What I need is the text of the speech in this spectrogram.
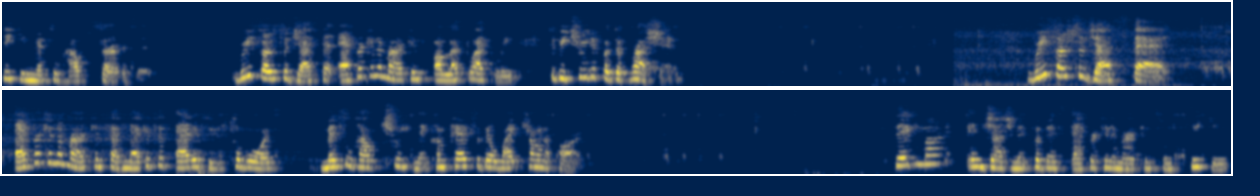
seeking mental health services. Research suggests that African Americans are less likely to be treated for depression. Research suggests that African Americans have negative attitudes towards mental health treatment compared to their white counterparts. Stigma and judgment prevents African Americans from seeking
